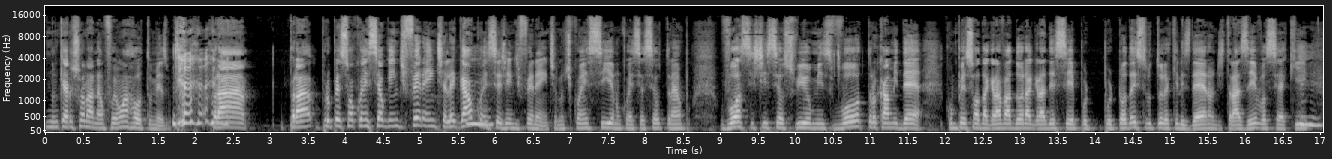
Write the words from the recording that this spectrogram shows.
Não quero chorar, não. Foi um arroto mesmo. pra, pra, pro pessoal conhecer alguém diferente. É legal conhecer gente diferente. Eu não te conhecia, eu não conhecia seu trampo. Vou assistir seus filmes, vou trocar uma ideia com o pessoal da gravadora, agradecer por, por toda a estrutura que eles deram, de trazer você aqui.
